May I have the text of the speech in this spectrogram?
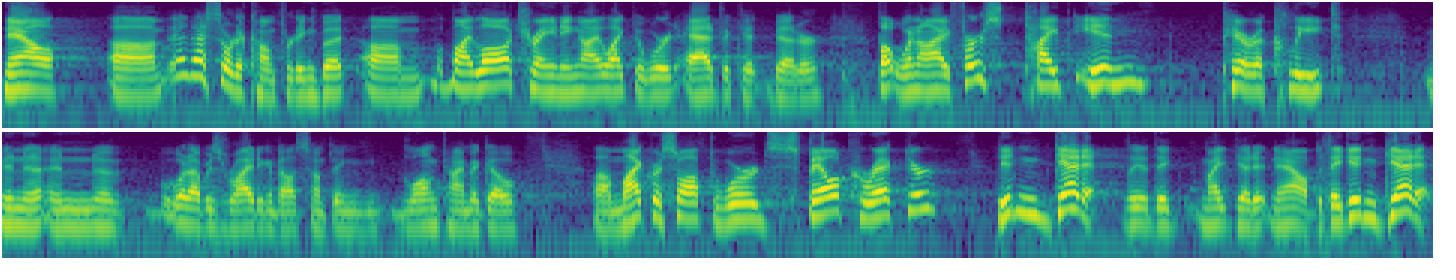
Now, um, that's sort of comforting, but um, my law training, I like the word advocate better. But when I first typed in paraclete, in, in uh, what I was writing about something a long time ago, uh, Microsoft Word spell corrector. Didn't get it. They, they, might get it now, but they didn't get it.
